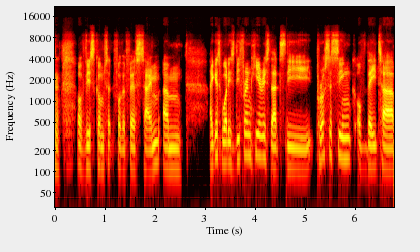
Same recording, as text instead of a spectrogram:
of this concept for the first time. Um, I guess what is different here is that the processing of data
